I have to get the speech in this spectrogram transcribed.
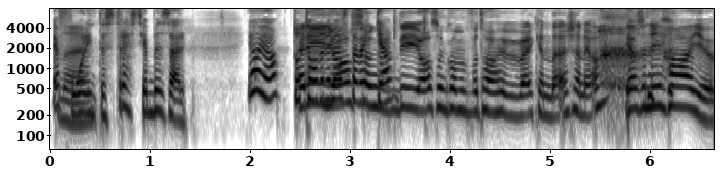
Jag Nej. får inte stress. Jag blir så här, ja ja, då tar vi det nästa som, vecka. Det är jag som kommer få ta huvudvärken där känner jag. Ja, så ni hör ju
